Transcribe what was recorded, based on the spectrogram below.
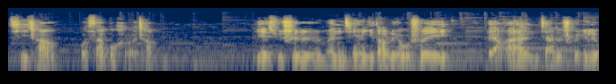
齐唱或三部合唱。也许是门前一道流水，两岸夹着垂柳；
